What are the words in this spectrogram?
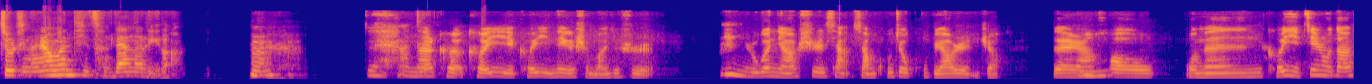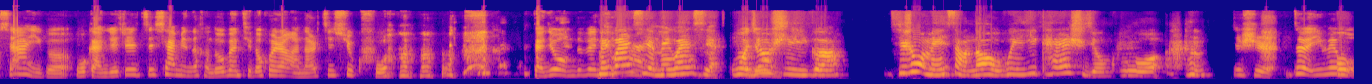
就只能让问题存在那里了。嗯，对安娜可可以可以那个什么，就是 如果你要是想想哭就哭，不要忍着。对，然后我们可以进入到下一个。我感觉这这下面的很多问题都会让俺那儿继续哭，感觉我们的问题没关系，没关系，我就是一个。其实我没想到我会一开始就哭，就是对，因为我我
